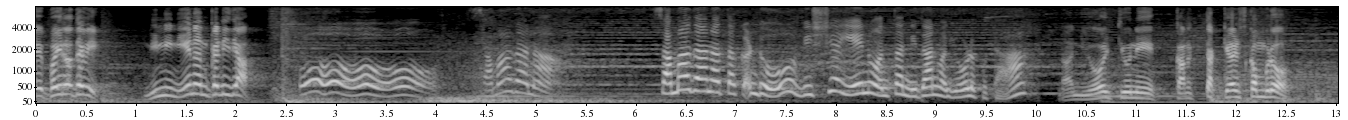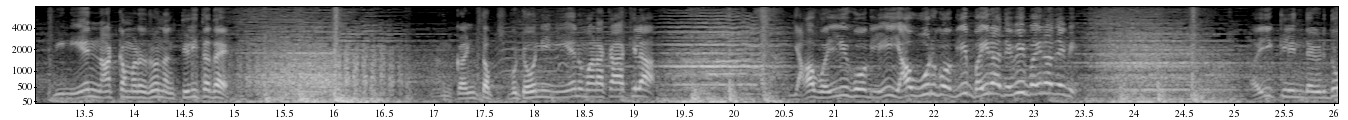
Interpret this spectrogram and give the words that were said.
ಏ ಭೈರದೇವಿ ನಿನ್ನ ಏನು ಅನ್ಕೊಂಡಿದ್ಯಾ? ಓ ಓ, ಓ, ಓ ಸಮಾಧಾನ. ಸಮಾಧಾನ ತಕೊಂಡು ವಿಷಯ ಏನು ಅಂತ ನಿಧಾನವಾಗಿ ಹೇಳು ಪುಟ್ಟ? ನಾನು ಕರೆಕ್ಟ್ ಕರೆಕ್ಟಾಗಿ ಕೇಳಿಸ್ಕೊಂಬಿಡು. ನೀನ್ ಏನ್ ನಾಟಕ ಮಾಡಿದ್ರು ನಂಗೆ ತಿಳಿತದೆ. ನನ್ ಕಣ್ ತಪ್ಪಿಸ್ಬಿಟ್ಟು ನೀನ್ ಏನು ಮಾಡಕ್ ಹಾಕಿಲ್ಲ. ಯಾವ ಹಳ್ಳಿಗೆ ಹೋಗ್ಲಿ ಯಾವ ಊರಿಗೆ ಹೋಗ್ಲಿ ಬೈರಾದೇವಿ ಬೈರಾದೇವಿ ಐಕ್ಲಿಂದ ಹಿಡಿದು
